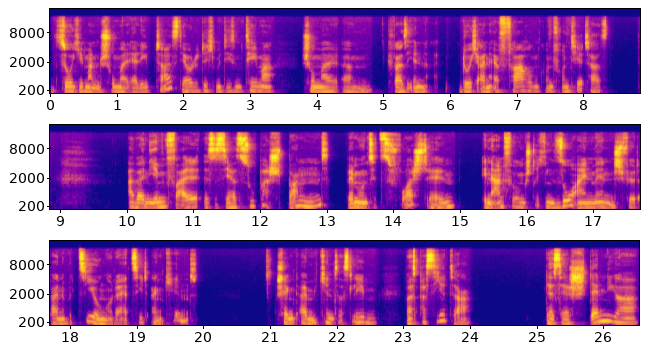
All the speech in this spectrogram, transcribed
so jemanden schon mal erlebt hast, ja, oder dich mit diesem Thema schon mal ähm, quasi in, durch eine Erfahrung konfrontiert hast. Aber in jedem Fall ist es ja super spannend, wenn wir uns jetzt vorstellen, in Anführungsstrichen, so ein Mensch führt eine Beziehung oder erzieht ein Kind schenkt einem Kind das Leben. Was passiert da? Da ist ja ständiger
